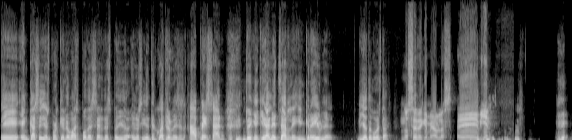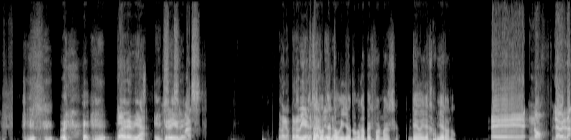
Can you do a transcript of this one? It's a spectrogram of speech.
eh, en casa y Sport que no va a poder ser despedido en los siguientes cuatro meses, a pesar de que quieran echarle. Increíble. Guilloto, ¿cómo estás? No sé de qué me hablas. Eh, bien. Madre mía, increíble. Bueno, pero bien. ¿Estás, contento, Guilloto, con la performance de hoy de Javier o no? Eh, no, la verdad.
